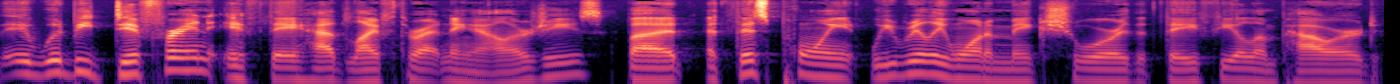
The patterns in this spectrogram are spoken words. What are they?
It would be different if they had life threatening allergies. But at this point, we really want to make sure that they feel empowered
